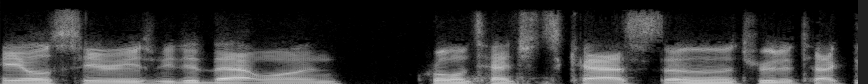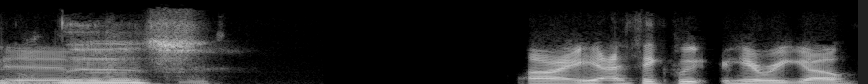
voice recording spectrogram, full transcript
Halo series, we did that one. Cruel Intentions cast, oh, True Detective. this All right, I think we here we go.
